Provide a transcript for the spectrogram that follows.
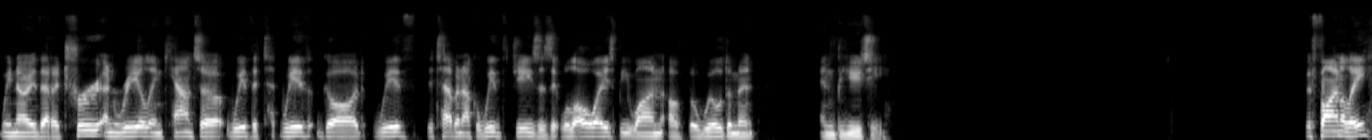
we know that a true and real encounter with the, with God, with the tabernacle, with Jesus, it will always be one of bewilderment and beauty. But finally,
